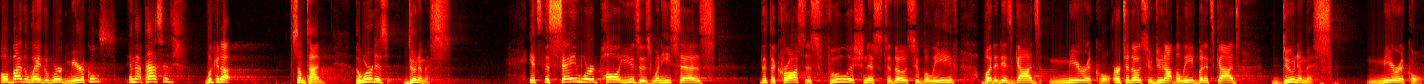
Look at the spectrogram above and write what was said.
Oh, and by the way, the word miracles in that passage, look it up sometime. The word is dunamis. It's the same word Paul uses when he says, that the cross is foolishness to those who believe, but it is God's miracle. Or to those who do not believe, but it's God's dunamis miracle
